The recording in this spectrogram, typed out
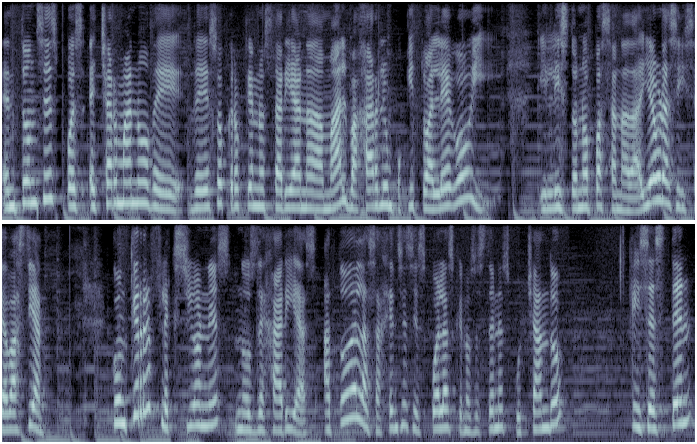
Entonces, pues echar mano de, eso creo que no estaría nada mal, bajarle un poquito al ego y, y listo, no pasa nada. Y ahora sí, Sebastián, ¿Con qué reflexiones nos dejarías a todas las agencias y escuelas que nos estén escuchando y se estén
